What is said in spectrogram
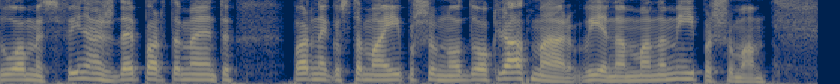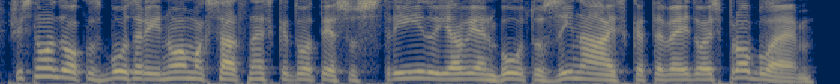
domes finanšu departamentu par nekustamā īpašuma nodokļu apmēru vienam manam īpašumam. Šis nodoklis būtu arī nomaksāts neskatoties uz strīdu, ja vien būtu zinājis, ka te veidojas problēma.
